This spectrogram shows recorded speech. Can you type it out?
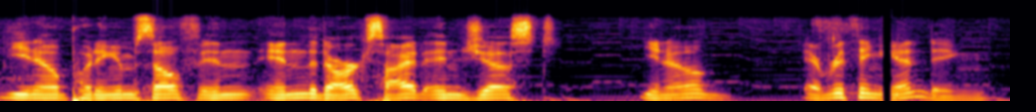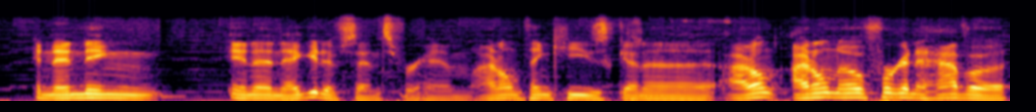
you know, putting himself in in the dark side and just, you know, everything ending and ending in a negative sense for him. I don't think he's gonna. I don't. I don't know if we're gonna have a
